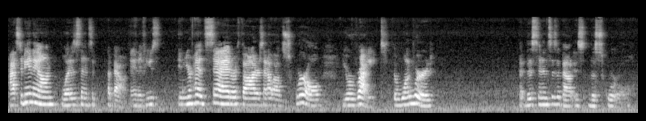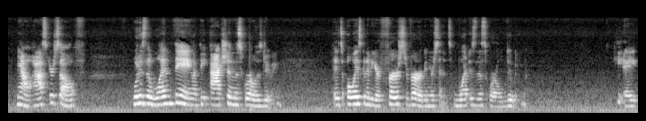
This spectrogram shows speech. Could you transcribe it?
Has to be a noun. What is the sentence about? And if you in your head said or thought or said out loud squirrel, you're right. The one word that this sentence is about is the squirrel. Now ask yourself, what is the one thing, like the action the squirrel is doing? It's always going to be your first verb in your sentence. What is the squirrel doing? He ate.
